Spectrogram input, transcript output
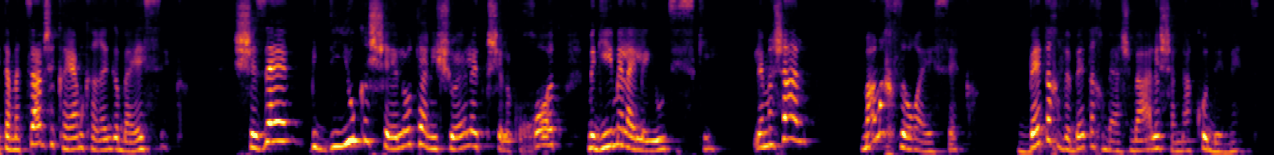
את המצב שקיים כרגע בעסק. שזה בדיוק השאלות שאני שואלת כשלקוחות מגיעים אליי לייעוץ עסקי. למשל, מה מחזור העסק? בטח ובטח בהשוואה לשנה קודמת.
